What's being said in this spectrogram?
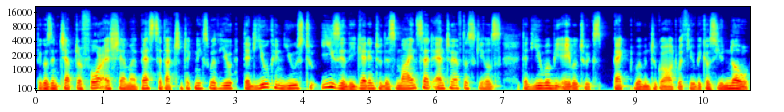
because in chapter 4 I share my best seduction techniques with you that you can use to easily get into this mindset and to have the skills that you will be able to expect women to go out with you because you know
